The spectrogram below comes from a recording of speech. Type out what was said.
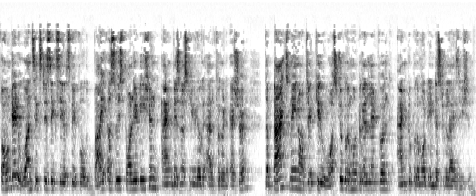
Founded 166 years before by a Swiss politician and business leader Alfred Escher, the bank's main objective was to promote rail network and to promote industrialization.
